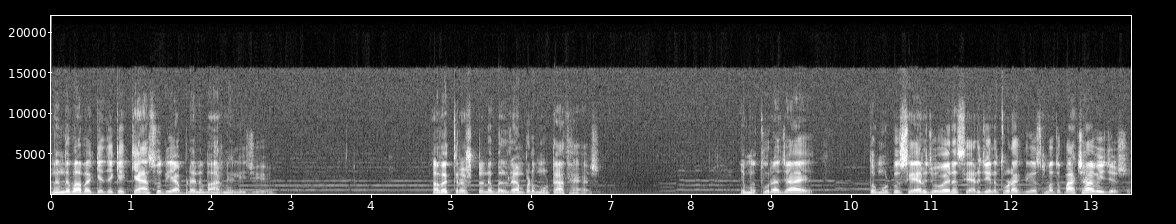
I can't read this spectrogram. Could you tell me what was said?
નંદ બાબા કહે છે કે ક્યાં સુધી આપણે એને બહાર નહીં લઈ જઈએ? હવે કૃષ્ણ અને બલરામ પણ મોટા થયા છે. એ મથુરા જાય તો મોટું શહેર જોવે ને શહેર જઈને થોડાક દિવસમાં તો પાછા આવી જશે.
